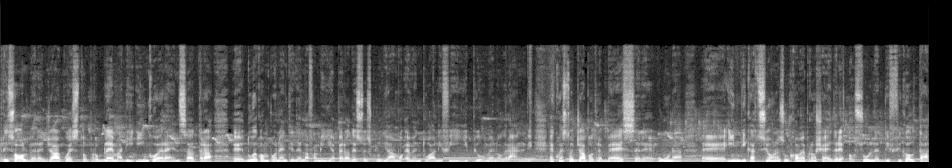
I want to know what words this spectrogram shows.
risolvere già questo problema di incoerenza tra eh, due componenti della famiglia. Per adesso escludiamo eventuali figli figli più o meno grandi e questo già potrebbe essere una eh, indicazione sul come procedere o sulle difficoltà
